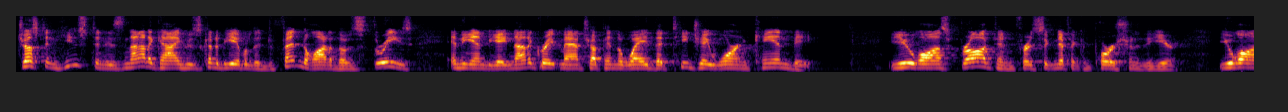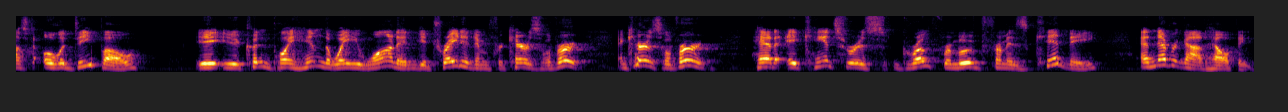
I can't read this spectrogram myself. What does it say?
Justin Houston is not a guy who's going to be able to defend a lot of those threes in the NBA. Not a great matchup in the way that TJ Warren can be. You lost Brogdon for a significant portion of the year. You lost Oladipo. You, you couldn't play him the way you wanted. You traded him for Caris LeVert. And Caris LeVert had a cancerous growth removed from his kidney and never got healthy.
